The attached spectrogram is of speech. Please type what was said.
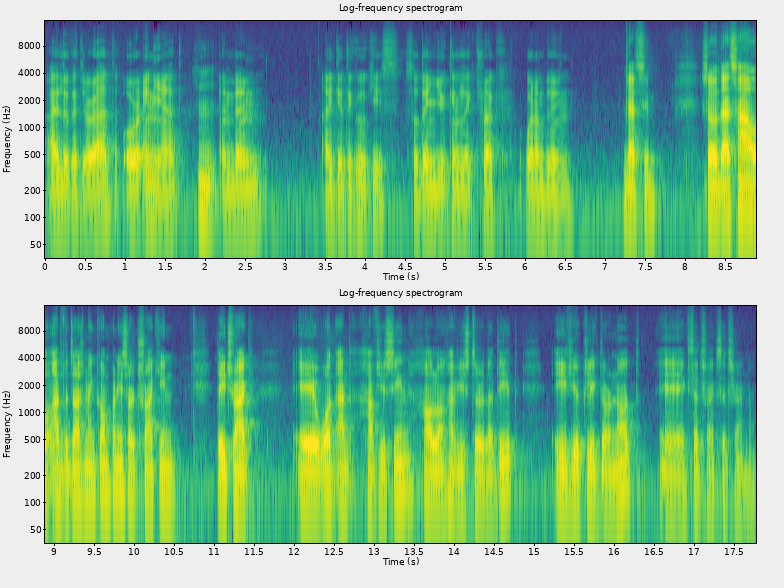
I look at your ad or any ad, and then I get the cookies. So then you can like track what I'm doing. That's it. So that's how advertisement companies are tracking. They track uh, what ad have you seen, how long have you stared at it, if you clicked or not, etc., etc. no?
